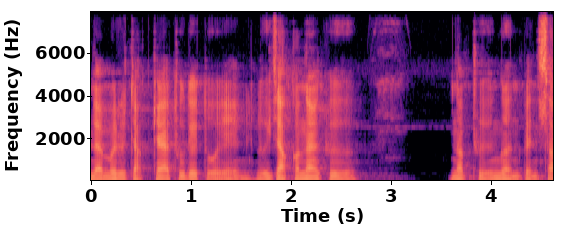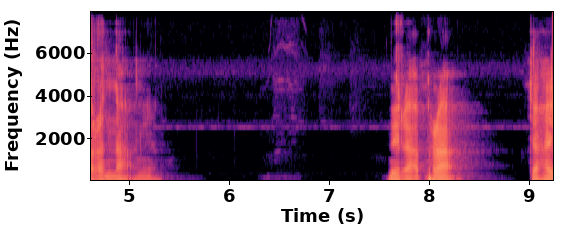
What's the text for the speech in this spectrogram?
และไม่รู้จักแก้ทุกข์ด้วยตัวเอง หรือจักก็น่าคือนับถือเงินเป็นสารณะเนี่ยเวลาพระจะให้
